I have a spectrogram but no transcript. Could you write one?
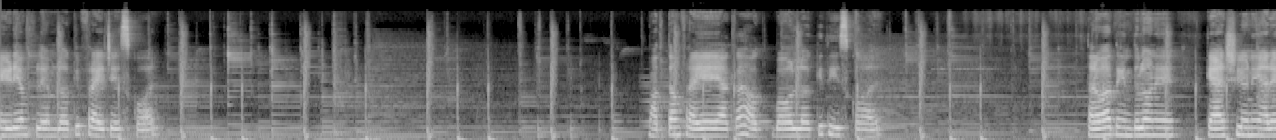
మీడియం ఫ్లేమ్లోకి ఫ్రై చేసుకోవాలి. మొత్తం ఫ్రై అయ్యాక ఒక బౌల్లోకి తీసుకోవాలి. తర్వాత ఇందులోనే క్యాష్యూని అరే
